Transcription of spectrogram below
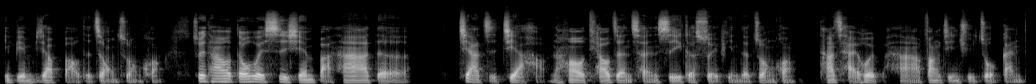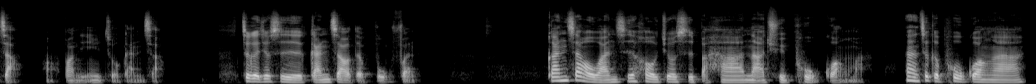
一边比较薄的这种状况，所以它都会事先把它的架子架好，然后调整成是一个水平的状况，它才会把它放进去做干燥啊，放进去做干燥。这个就是干燥的部分。干燥完之后，就是把它拿去曝光嘛。那这个曝光啊，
